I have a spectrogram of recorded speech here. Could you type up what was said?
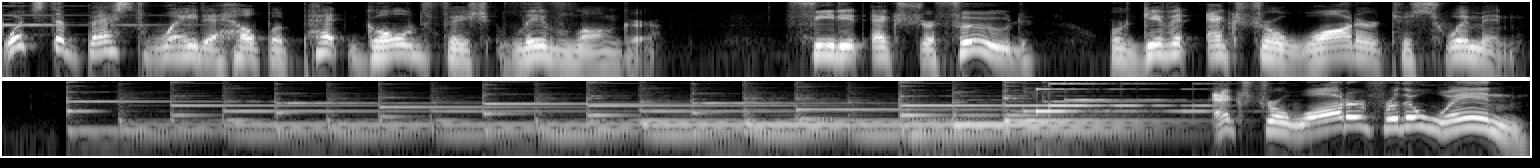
What's the best way to help a pet goldfish live longer? Feed it extra food or give it extra water to swim in? Extra water for the win.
